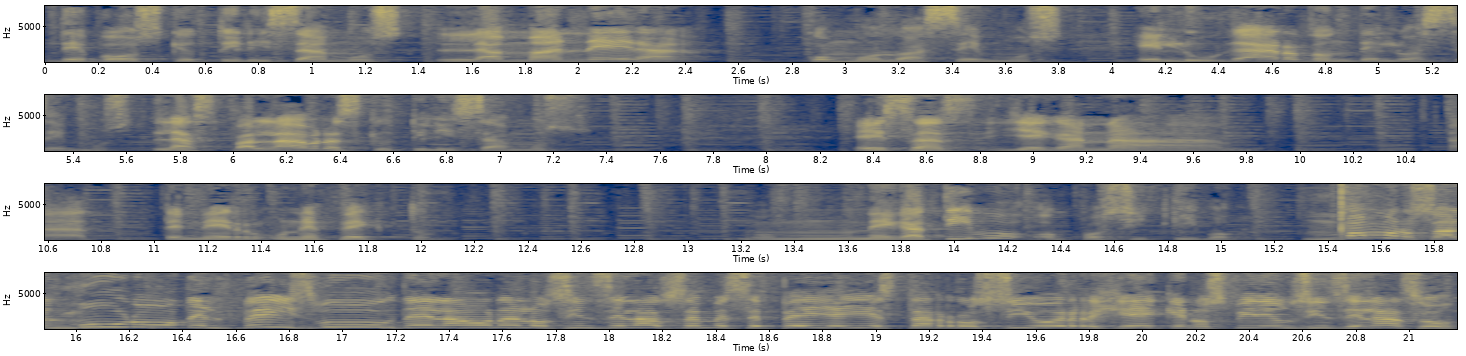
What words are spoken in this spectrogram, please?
de voz que utilizamos, la manera como lo hacemos, el lugar donde lo hacemos, las palabras que utilizamos, esas llegan a, tener un efecto negativo o positivo. Vámonos al muro del Facebook de la hora de los cincelazos MSP y ahí está Rocío RG que nos pide un cincelazo.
